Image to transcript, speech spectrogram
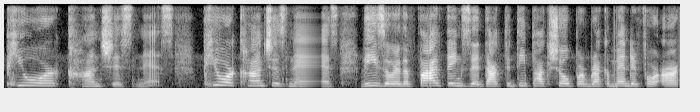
pure consciousness pure consciousness. These are the five things that dr deepak chopra recommended for our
